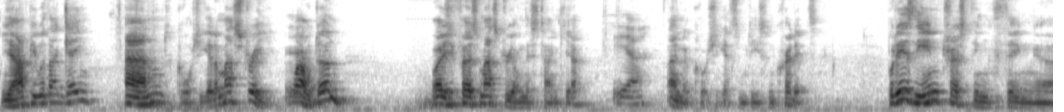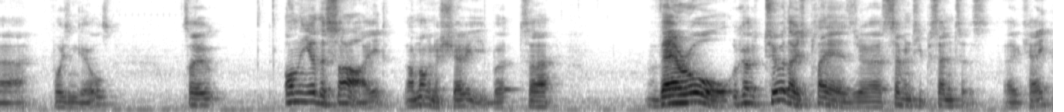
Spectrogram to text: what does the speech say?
You happy with that game? And, of course, you get a mastery. Well done. Where's your first mastery on this tank, yeah? Yeah. And, of course, you get some decent credits. But here's the interesting thing, uh, boys and girls. So, on the other side, I'm not going to show you, but uh, they're all, two of those players are 70 percenters, okay?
